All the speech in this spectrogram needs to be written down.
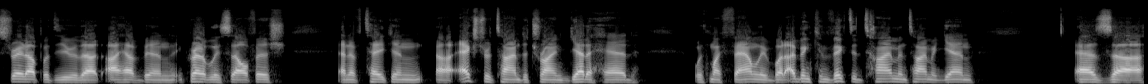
straight up with you that I have been incredibly selfish and have taken uh, extra time to try and get ahead with my family. But I've been convicted time and time again as uh,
